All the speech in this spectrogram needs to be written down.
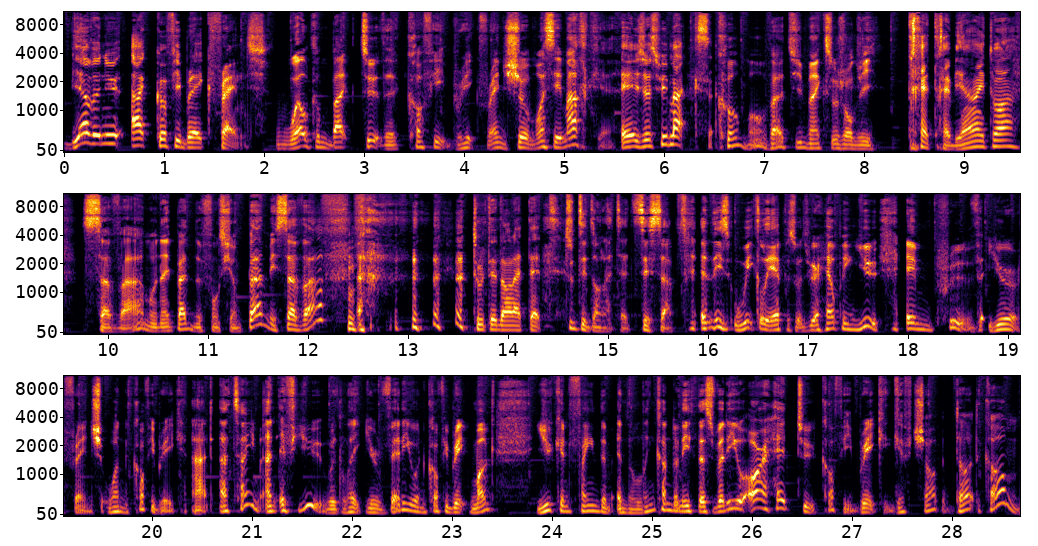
Bienvenue à Coffee Break French. Welcome back to the Coffee Break French Show. Moi, c'est Marc. Et je suis Max. Comment vas-tu, Max, aujourd'hui? Très très bien, et toi? Ça va, mon iPad ne fonctionne pas, mais ça va. Tout est dans la tête. Tout est dans la tête, c'est ça. In these weekly episodes, we're helping you improve your French one coffee break at a time. And if you would like your very own coffee break mug, you can find them in the link underneath this video or head to coffeebreakgiftshop.com.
